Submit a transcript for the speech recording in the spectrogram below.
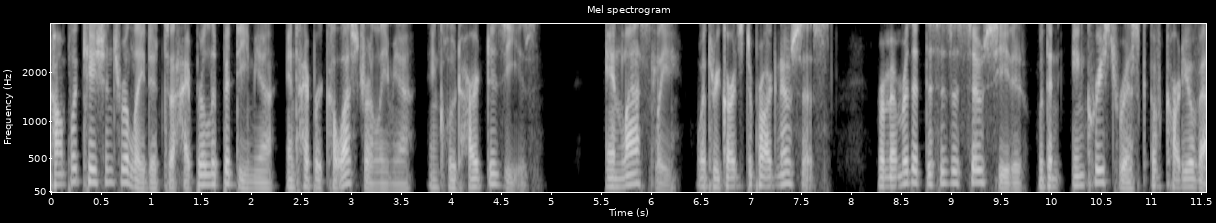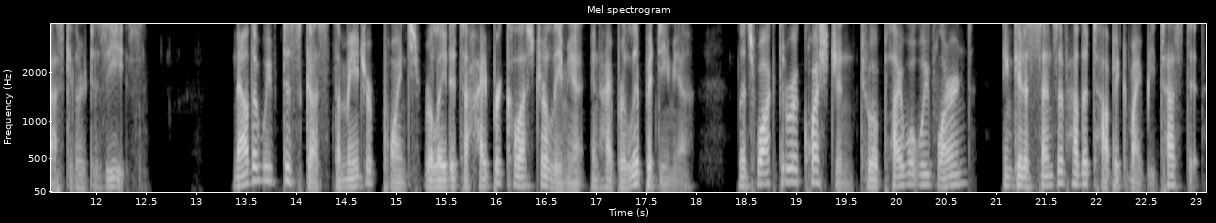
Complications related to hyperlipidemia and hypercholesterolemia include heart disease. And lastly, with regards to prognosis, remember that this is associated with an increased risk of cardiovascular disease. Now that we've discussed the major points related to hypercholesterolemia and hyperlipidemia, let's walk through a question to apply what we've learned and get a sense of how the topic might be tested.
